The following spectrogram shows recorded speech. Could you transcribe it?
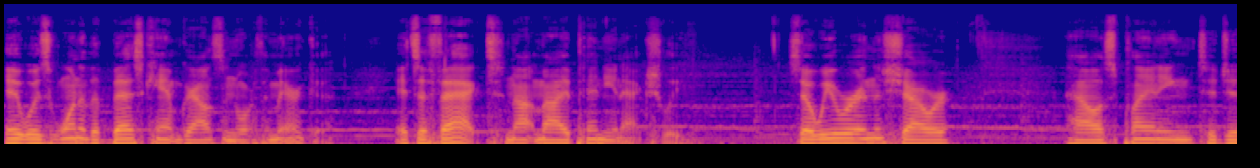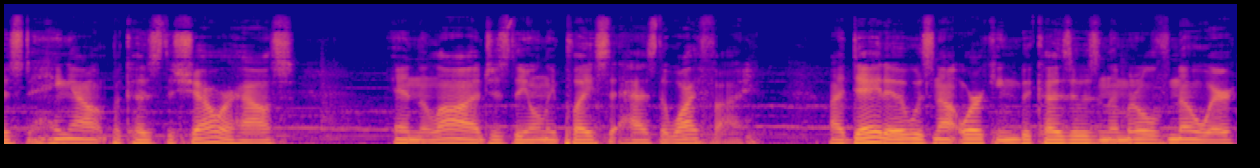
It was one of the best campgrounds in North America. It's a fact, not my opinion, actually. So we were in the shower house planning to just hang out because the shower house and the lodge is the only place that has the Wi Fi. My data was not working because it was in the middle of nowhere,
